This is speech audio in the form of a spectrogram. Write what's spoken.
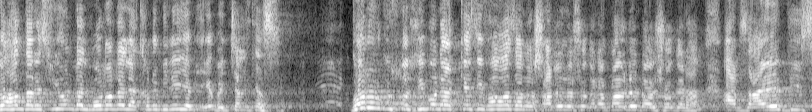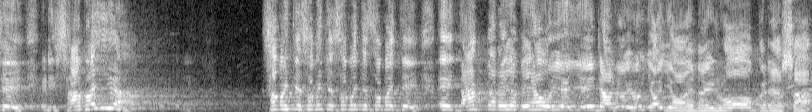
দোকানদারে সিয়ন ডাল মোটা ডাল এখনও মিলে যাবি এবার চালিতেছে। গরুর গুস্ত জীবনে এক কেজি পাওয়া যায় না, সাড়ে নশো গ্রাম না হলে নয়শো গ্রাম। আর যায় দিছে, এটি সাবাইয়া। সাবাইতে সাবাইতে সাবাইতে সাবাইতে। এই দাঁত বেরোয়া বেহা হইয়া, এই হয় নাই, রগ, রেশা।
